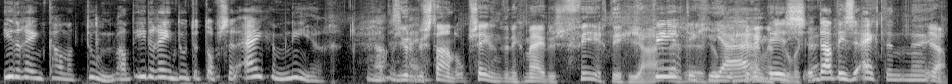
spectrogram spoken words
iedereen kan het doen, want iedereen doet het op zijn eigen manier. Dat Jullie bestaan op 27 mei dus 40 jaar. 40 dat is heel jaar. gering Dus dat is echt een, eh, Ja.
